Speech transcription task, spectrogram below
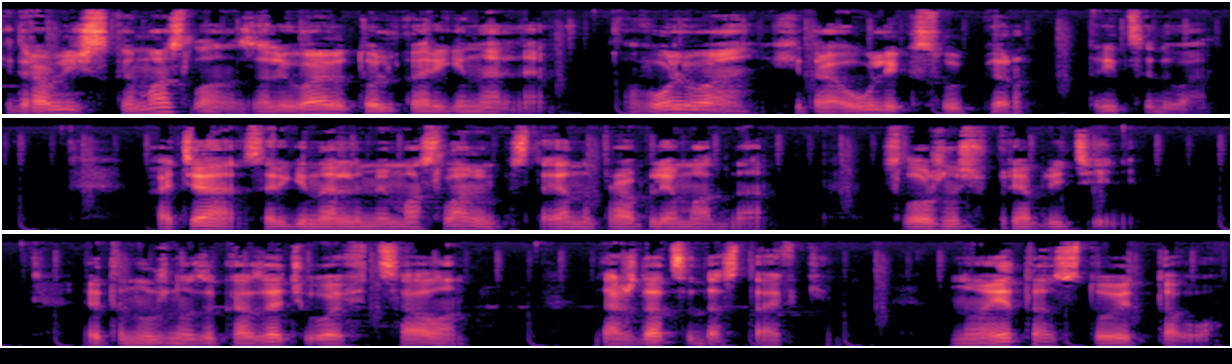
Гидравлическое масло заливаю только оригинальное. Volvo Hydraulic Super 32. Хотя с оригинальными маслами постоянно проблема одна – сложность в приобретении. Это нужно заказать у официала, дождаться доставки. Но это стоит того.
